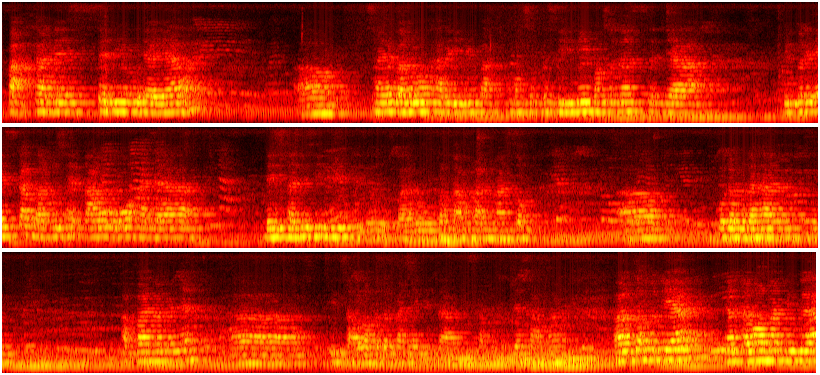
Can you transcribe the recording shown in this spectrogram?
Pak Kades Senior Jaya. Eh, saya baru hari ini Pak masuk ke sini, maksudnya sejak diberi SK baru saya tahu oh ada desa di sini gitu, baru pertama kali masuk. Eh, mudah-mudahan apa namanya eh, insya Allah ke depannya kita bisa bekerja sama. Eh, kemudian yang terhormat juga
